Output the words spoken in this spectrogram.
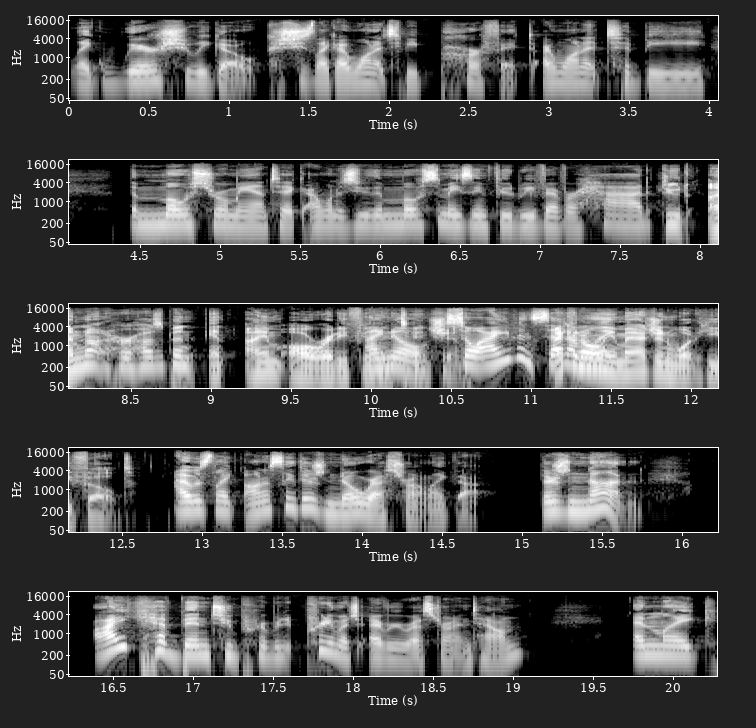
like, where should we go? Because she's like, I want it to be perfect. I want it to be the most romantic. I want to do the most amazing food we've ever had. Dude, I'm not her husband and I'm already I feeling know. tension. So I even said, I can I'm only like- imagine what he felt. I was like, honestly, there's no restaurant like that. There's none. I have been to pre- pretty much every restaurant in town. And like,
